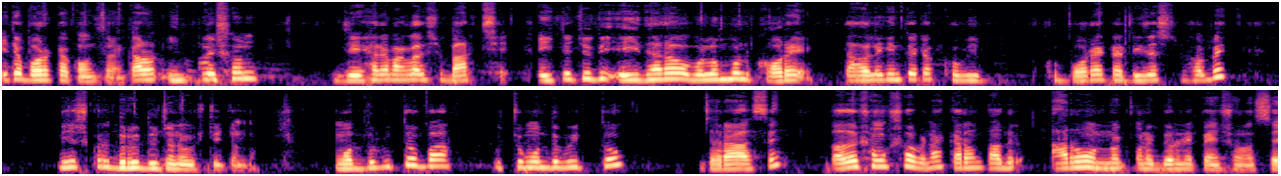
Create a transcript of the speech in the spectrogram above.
এটা বড় একটা কনসার্ন কারণ ইনফ্লেশন যে হারে বাংলাদেশে বাড়ছে, এইটা যদি এই ধারা অবলম্বন করে, তাহলে কিন্তু এটা খুবই, খুব বড় একটা ডিজাস্টার হবে, বিশেষ করে দরিদ্র জনগোষ্ঠীর জন্য। মধ্যবিত্ত বা উচ্চ মধ্যবিত্ত যারা আছে, তাদের সমস্যা হবে না, কারণ তাদের আরও অন্য, অনেক ধরনের পেনশন আছে।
